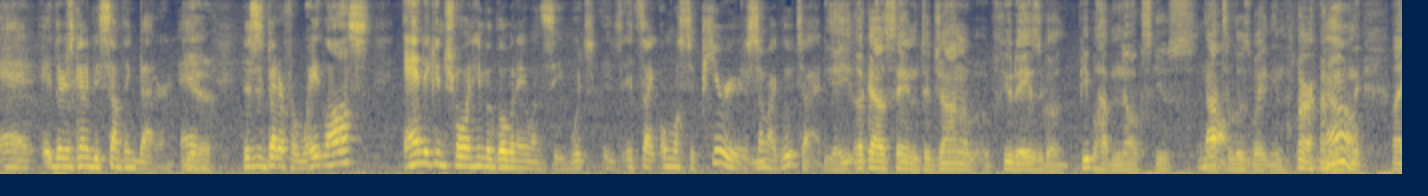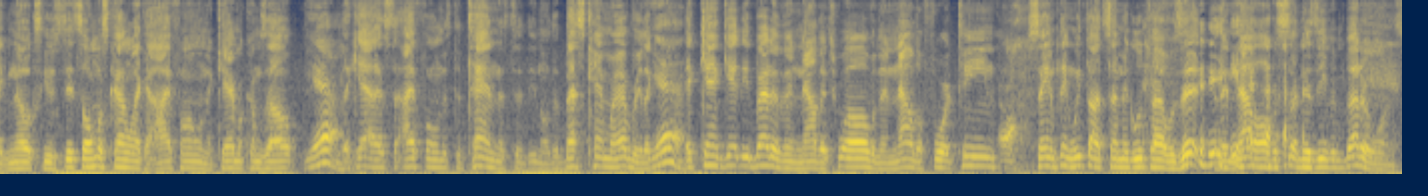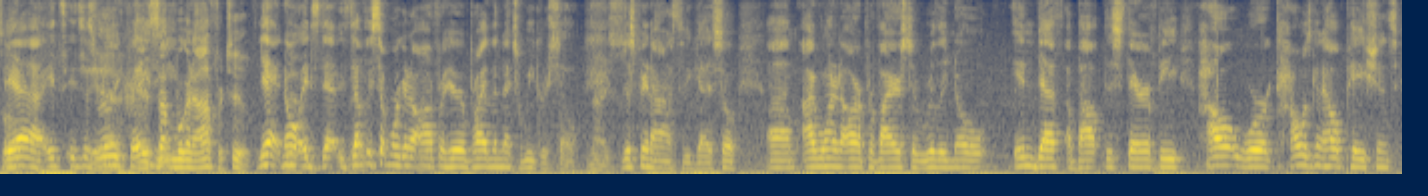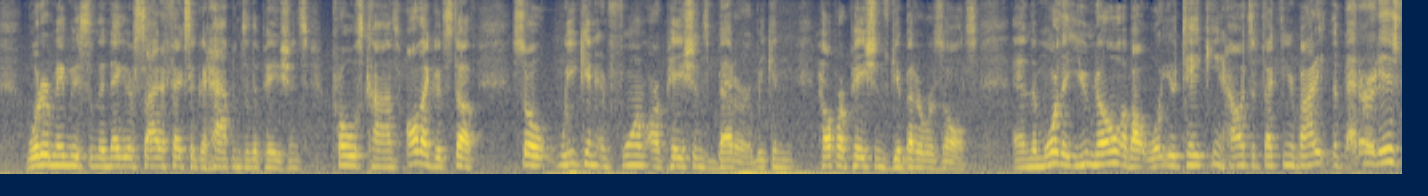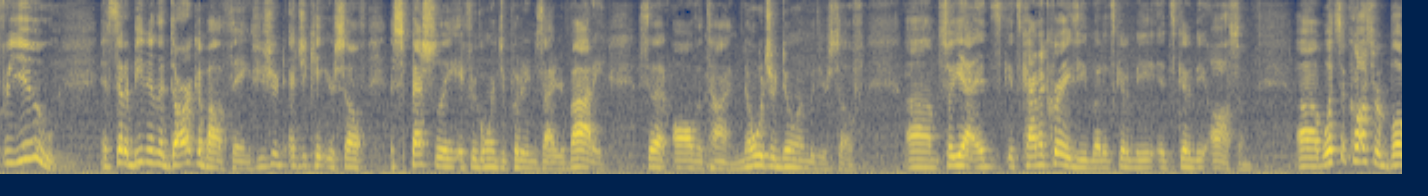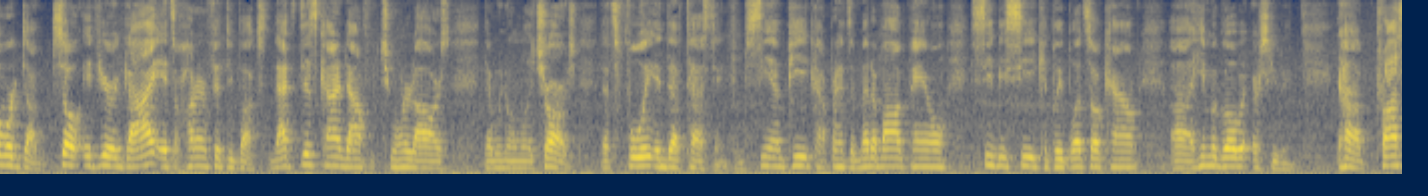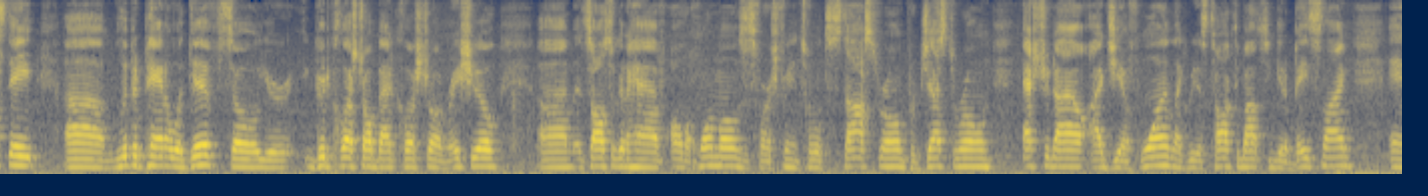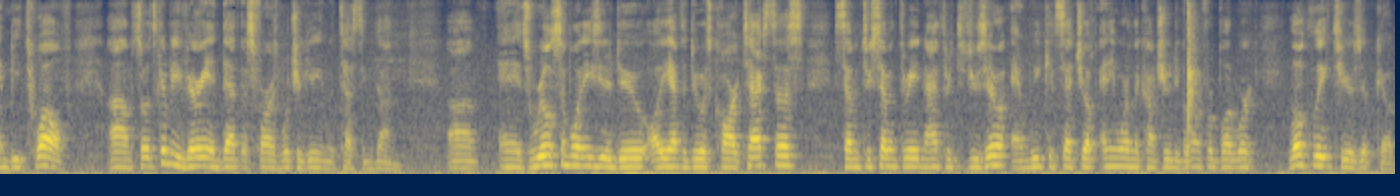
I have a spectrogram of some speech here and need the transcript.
and it, there's going to be something better. And Yeah. this is better for weight loss and to controlling hemoglobin A1C, which is, it's like almost superior to semaglutide. Yeah, like I was saying to John a, a few days ago, people have no excuse No. not to lose weight anymore. I No. mean, like no excuse. It's almost kind of like an iPhone. when The camera comes out. Yeah. Like yeah, it's the iPhone. It's the 10. It's the you know the best camera ever. Like Yeah. it can't get any better than now the 12 and then now the 14. Oh. Same thing. We thought semaglutide was it, and then now all of a sudden there's even better ones. So, Yeah, it's it's just yeah. really And crazy. it's something we're gonna offer too. Yeah, no, it's de- it's definitely something we're going to offer here probably in the next week or so. Nice. Just being honest with you guys. So um, I wanted our providers to really know in depth about this therapy, how it worked, how it's going to help patients, what are maybe some of the negative side effects that could happen to the patients, pros, cons, all that good stuff. So we can inform our patients better. We can help our patients get better results. And the more that you know about what you're taking, how it's affecting your body, the better it is for you instead of being in the dark about things, you should educate yourself, especially if you're going to put it inside your body. I say that all the time. Know what you're doing with yourself. Um, so yeah, it's it's kind of crazy, but it's gonna be it's gonna be awesome. Uh, what's the cost for blood work done? So if you're a guy, it's 150 bucks. That's discounted down from $200 that we normally charge. That's fully in-depth testing from CMP, comprehensive metabolic panel, CBC, complete blood cell count, uh, hemoglobin, excuse me, uh, prostate, um, lipid panel with diff, so your good cholesterol, bad cholesterol ratio. Um, it's also going to have all the hormones as far as free and total testosterone, progesterone, estradiol, IGF 1, like we just talked about, so you can get a baseline, and B12. Um, so it's going to be very in depth as far as what you're getting the testing done. Um, and it's real simple and easy to do. All you have to do is call or text us, 727 389 3220, and we can set you up anywhere in the country to go in for blood work locally to your zip code.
